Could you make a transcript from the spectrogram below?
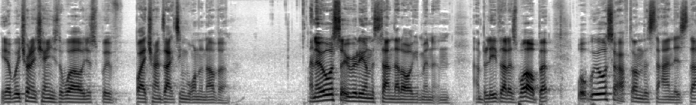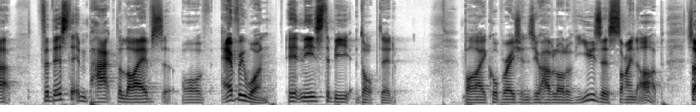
you know we're trying to change the world just with by transacting one another. And I also really understand that argument and, and believe that as well. But what we also have to understand is that for this to impact the lives of everyone, it needs to be adopted by corporations who have a lot of users signed up. So,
